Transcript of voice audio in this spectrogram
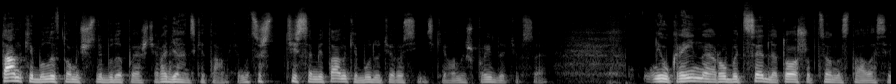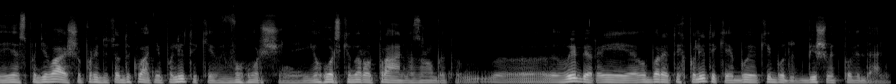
танки були в тому числі Будапешті, радянські танки. Ну це ж ті самі танки будуть і російські, вони ж прийдуть і все. І Україна робить все для того, щоб це не сталося. І я сподіваюся, що прийдуть адекватні політики в Угорщині. І угорський народ правильно зробить е, вибір і обере тих політиків, які будуть більш відповідальні.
